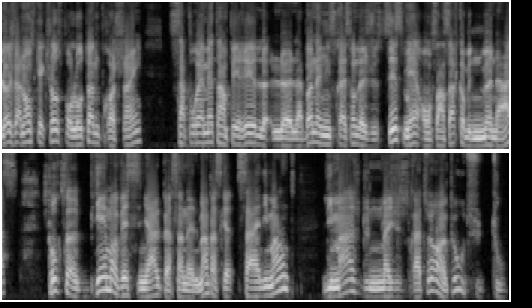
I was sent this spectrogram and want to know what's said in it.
là, j'annonce quelque chose pour l'automne prochain. Ça pourrait mettre en péril le- la bonne administration de la justice, mais on s'en sert comme une menace. Je trouve que c'est un bien mauvais signal personnellement parce que ça alimente l'image d'une magistrature un peu au-dessus de tout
